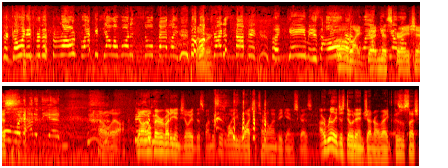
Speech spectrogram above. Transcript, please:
They're going in for the throne. Black and yellow want it so badly. The hook tried to stop it, but game is over. Oh my Black goodness gracious. Pull one out in the end. Oh, Hell yeah. Yeah, I hope everybody enjoyed this one. This is why you watch Eternal Envy games, guys. I really just Dota in general, right? This is such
